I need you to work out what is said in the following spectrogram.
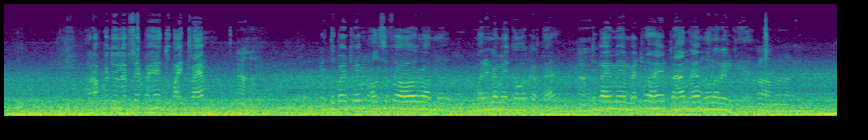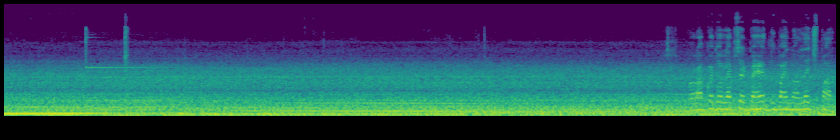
और आपका जो लेफ़्ट साइड पे है दुबई ट्रैम हाँ हाँ ये दुबई ट्रैम ऑल्सो और मरीना में कवर करता है। हाँ। दुबई में मेट्रो है ट्राम है मोनोरेल भी है। हाँ मोनोरेल और आपका जो लेफ़्ट साइड पे है दुबई नॉलेज पार्क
